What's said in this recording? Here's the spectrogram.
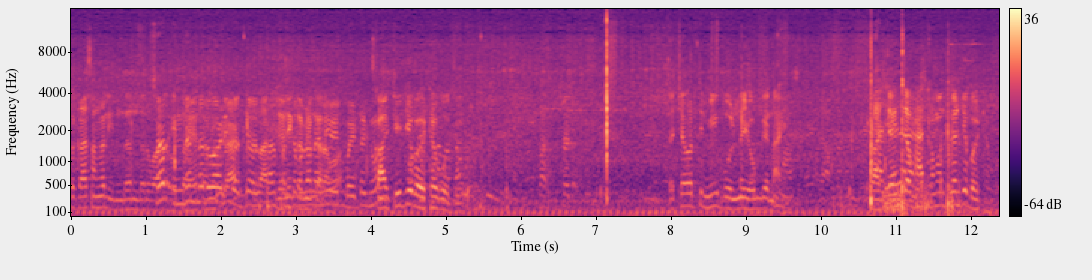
तर काय सांगाल? इंधन दर वाढ सर होत आहे, इंधन त्यामुळे दरवाढीबद्दल काल राज्याने कमी पंतप्रधानांनी करावा. एक बैठक घेऊन कालची जी बैठक होती. त्याच्यावरती मी बोलणं योग्य नाही. राज्यांच्या मुख्यमंत्र्यांची बैठक होती.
